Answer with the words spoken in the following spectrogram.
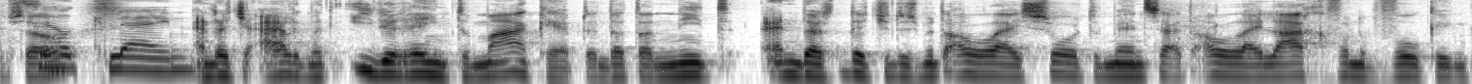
of zo. heel klein. En dat je eigenlijk met iedereen te maken hebt. En dat dan niet. En dat, dat je dus met allerlei soorten mensen uit allerlei lagen van de bevolking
